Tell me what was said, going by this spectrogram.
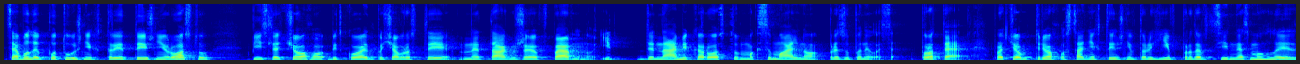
Це були потужні три тижні росту, після чого біткоін почав рости не так вже впевнено, і динаміка росту максимально призупинилася. Проте протягом трьох останніх тижнів торгів продавці не змогли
